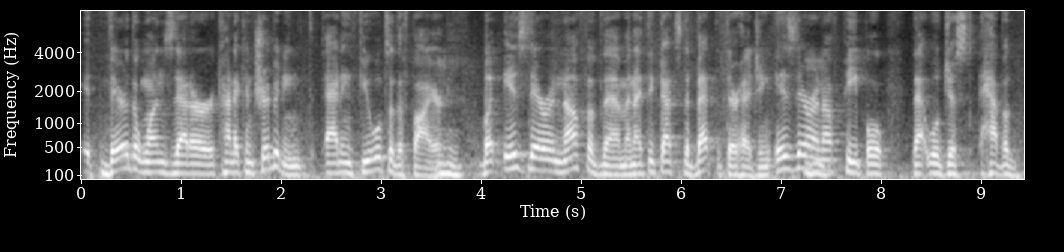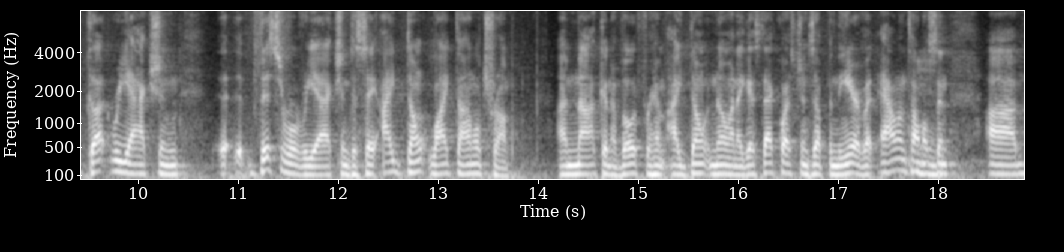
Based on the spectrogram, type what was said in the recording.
It, they're the ones that are kind of contributing, adding fuel to the fire. Mm-hmm. But is there enough of them? And I think that's the bet that they're hedging. Is there Mm-hmm. enough people that will just have a gut reaction, uh, visceral reaction to say, I don't like Donald Trump. I'm not going to vote for him. I don't know. And I guess that question's up in the air. But Alan Tonelson, Mm-hmm. uh,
